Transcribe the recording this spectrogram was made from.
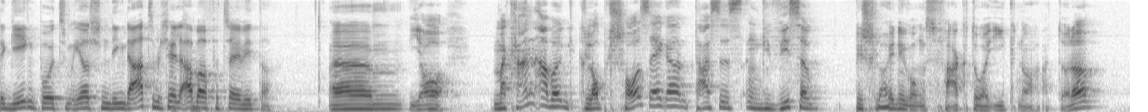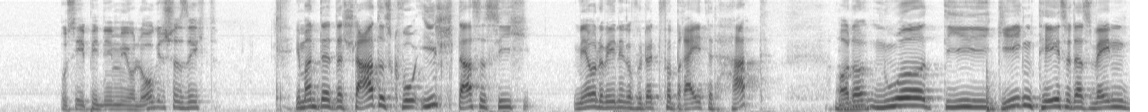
den Gegenpol zum ersten Ding darzustellen, aber verzeih weiter. Ähm, ja, man kann aber, glaubt schon sagen, dass es ein gewisser Beschleunigungsfaktor eingenommen hat, oder? Aus epidemiologischer Sicht? Ich meine, der, der Status quo ist, dass es sich mehr oder weniger von dort verbreitet hat. Oder nur die Gegenthese, dass wenn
